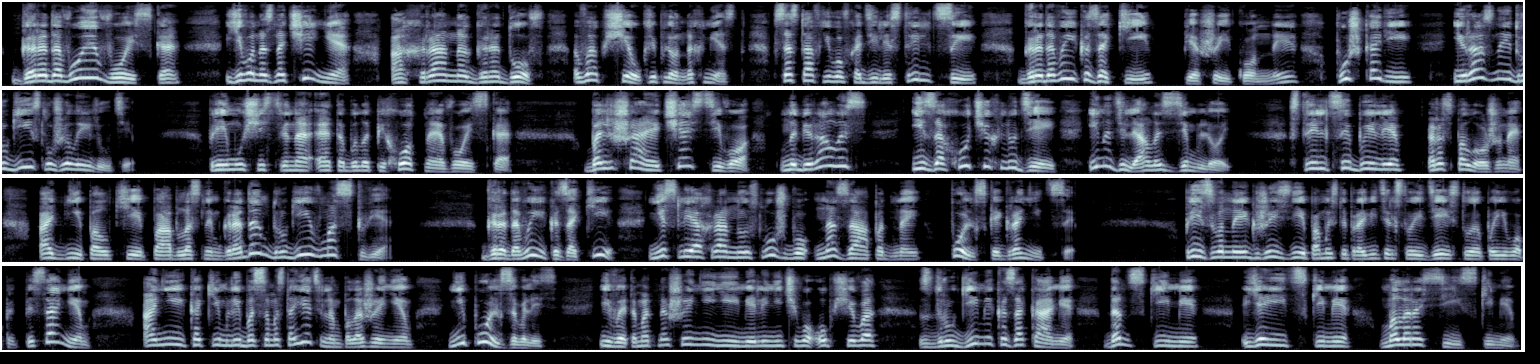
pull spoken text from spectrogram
Городовое войско. Его назначение – охрана городов, вообще укрепленных мест. В состав его входили стрельцы, городовые казаки, пешие и конные, пушкари и разные другие служилые люди. Преимущественно это было пехотное войско. Большая часть его набиралась из охочих людей и наделялась землей. Стрельцы были расположены. Одни полки по областным городам, другие в Москве. Городовые казаки несли охранную службу на западной, польской границе. Призванные к жизни по мысли правительства и действуя по его предписаниям, они каким-либо самостоятельным положением не пользовались и в этом отношении не имели ничего общего с другими казаками, донскими, яицкими, малороссийскими.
